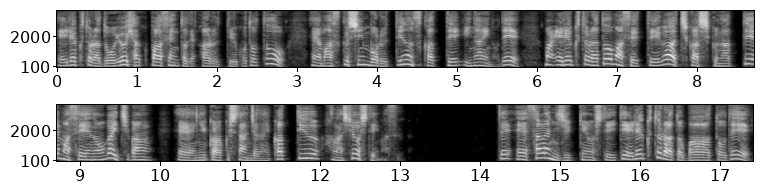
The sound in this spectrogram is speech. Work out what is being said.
ELECTRA 同様100%であるっていうことと、 mask symbol っていうのを使っていないので、まあ、 ELECTRA とま設定が近しくなって、まあ、性能が一番、肉薄したんじゃないかっていう話をしています。で、さらに実験をしていて、 ELECTRA と BERT で、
